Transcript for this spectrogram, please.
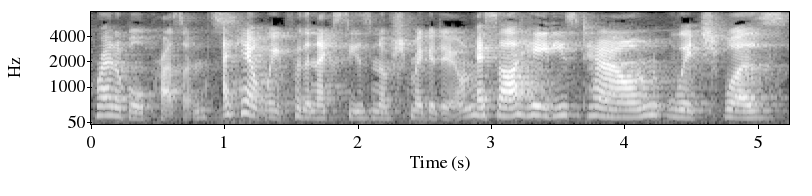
presence. I can't wait for the next season of Schmigadoon. I saw Hadestown, which was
